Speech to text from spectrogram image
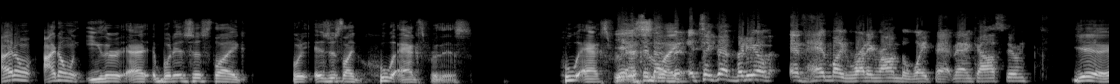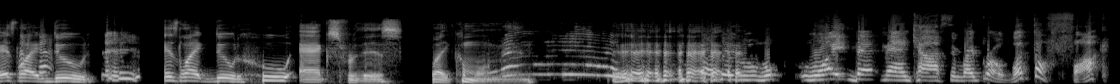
I don't I don't either, uh, but it's just like but it's just like who asked for this? Who asked for Yeah, it's this? like, that, like it's like that video of, of him like running around the white Batman costume. yeah, it's like dude, it's like dude, who asked for this? Like come on, man. Fucking white Batman costume, right, bro? What the fuck?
